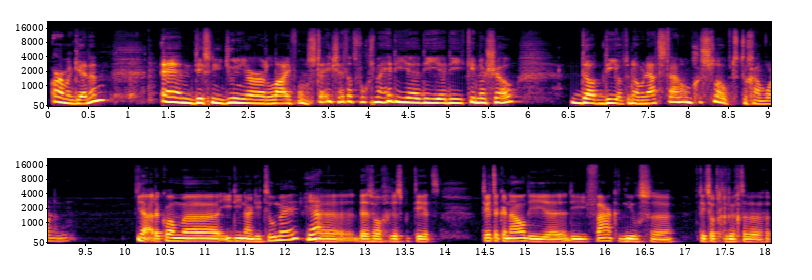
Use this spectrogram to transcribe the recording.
Armageddon en Disney Junior Live on Stage, heet dat volgens mij, die, eh, die, eh, die kindershow, dat die op de nominatie staan om gesloopt te gaan worden. Ja, daar kwam eh ID naar die toe mee. Ja. Best wel gerespecteerd Twitter-kanaal die, die vaak nieuws, of dit soort geruchten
